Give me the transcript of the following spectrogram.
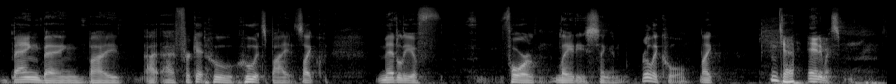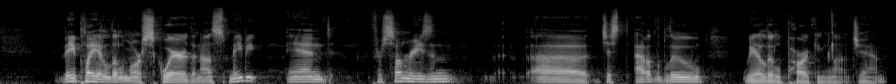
"Bang Bang" by I, I forget who who it's by. It's like medley of four ladies singing. Really cool. Like, Okay. anyways, they play it a little more square than us, maybe. And for some reason, uh, just out of the blue, we had a little parking lot jam,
